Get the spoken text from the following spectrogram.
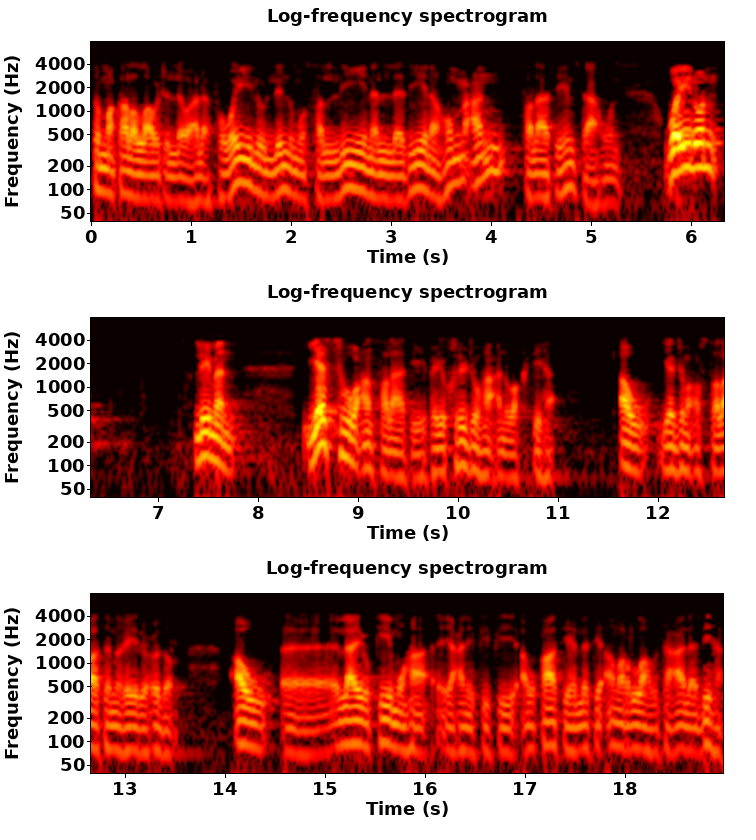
ثم قال الله جل وعلا فويل للمصلين الذين هم عن صلاتهم ساهون. ويل لمن يسهو عن صلاته فيخرجها عن وقتها أو يجمع الصلاة من غير عذر. أو آه، لا يقيمها يعني في في أوقاتها التي أمر الله تعالى بها.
